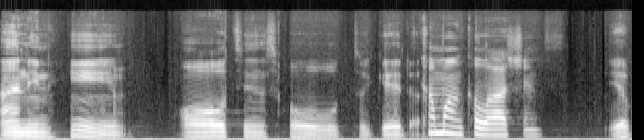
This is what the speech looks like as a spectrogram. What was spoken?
and in him all things hold together. come on colossians Yep.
